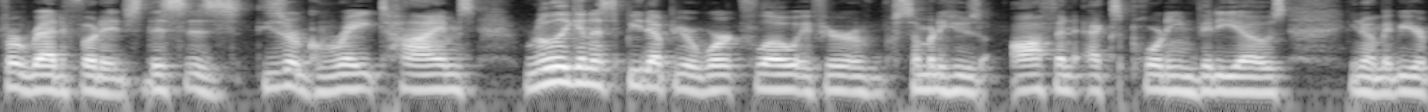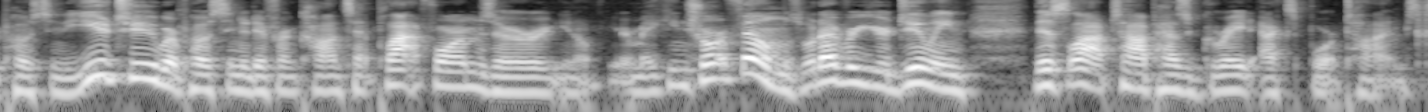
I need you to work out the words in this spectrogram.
for red footage. This is These are great times, really gonna speed up your workflow if you're somebody who's often exporting videos, you know, maybe you're posting to YouTube or posting to different content platforms or, you know, you're making short films, whatever you're doing, this laptop has great export times.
